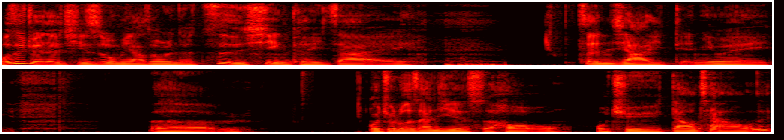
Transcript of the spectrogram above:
我是觉得，其实我们亚洲人的自信可以再增加一点，因为，呃，我去洛杉矶的时候，我去 downtown 呢。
